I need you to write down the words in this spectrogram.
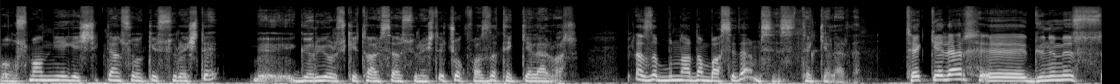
Osmanlı'ya geçtikten sonraki süreçte e, görüyoruz ki tarihsel süreçte çok fazla tekkeler var. Biraz da bunlardan bahseder misiniz tekkelerden? Tekkeler e, günümüz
